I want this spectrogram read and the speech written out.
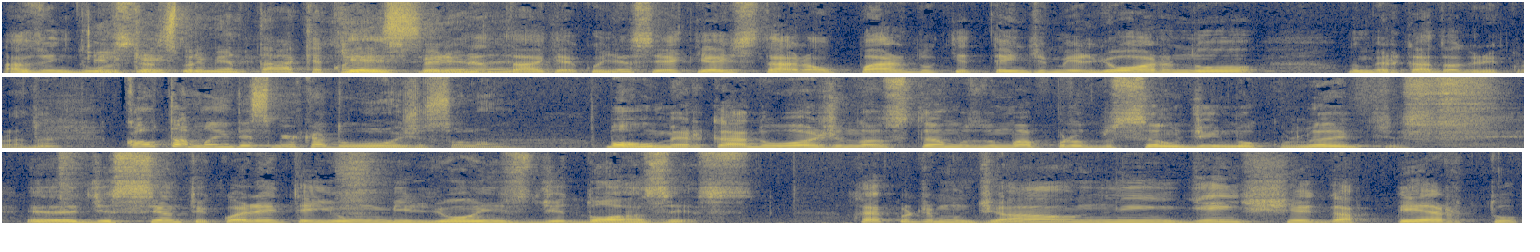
as indústrias. Ele quer experimentar, quer conhecer. Quer experimentar, né? quer conhecer, quer estar ao par do que tem de melhor no, no mercado agrícola. Né? Qual o tamanho desse mercado hoje, Solon? Bom, o mercado hoje nós estamos numa produção de inoculantes eh, de 141 milhões de doses. Recorde mundial, ninguém chega perto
